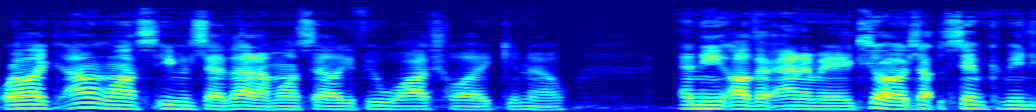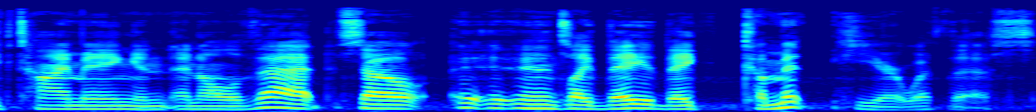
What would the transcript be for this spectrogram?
Or like I don't want to even say that. I want to say like if you watch like you know any other animated show. It's got the same comedic timing and, and all of that. So and it's like they they commit here with this.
